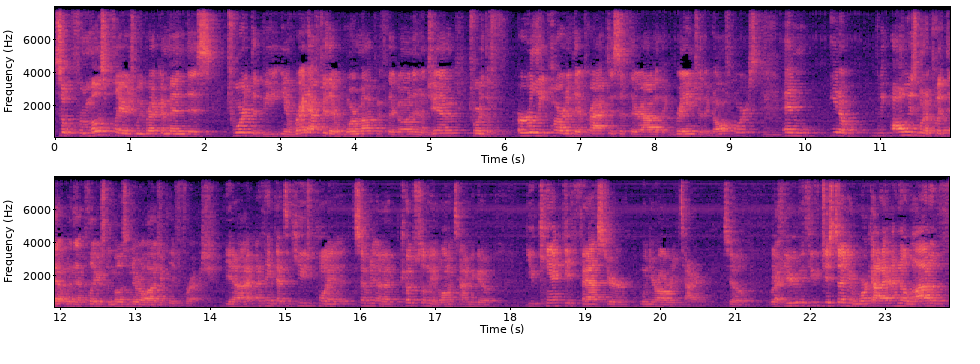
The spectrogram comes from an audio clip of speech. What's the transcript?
So for most players, we recommend this toward the beat, you know, right after their warm up if they're going in the gym, toward the early part of their practice if they're out at the range or the golf course. Mhm. And you know, we always want to put that when that player's the most neurologically fresh. Yeah, I, I think that's a huge point. Somebody, a coach told me a long time ago, you can't get faster when you're already tired. So Right. if you if you've just done your workout, I, I know a lot of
